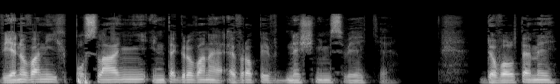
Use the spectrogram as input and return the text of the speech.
věnovaných poslání integrované Evropy v dnešním světě. Dovolte mi,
